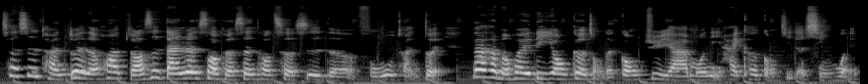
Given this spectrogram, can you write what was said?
测试团队的话，主要是担任 SOC 渗透测试的服务团队。那他们会利用各种的工具呀、啊，模拟骇客攻击的行为。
